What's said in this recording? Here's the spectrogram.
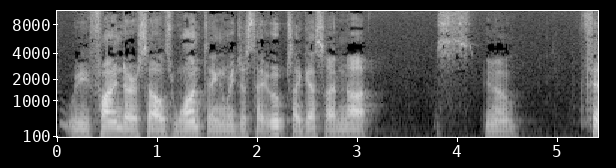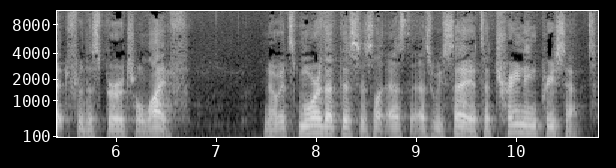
we find ourselves wanting and we just say, oops, I guess I'm not, you know, fit for the spiritual life. You know, it's more that this is, as, as we say, it's a training precept.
